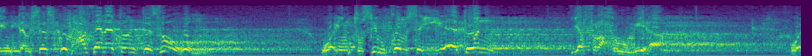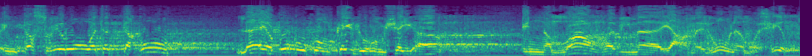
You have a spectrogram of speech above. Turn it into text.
إن تمسسكم حسنة تسؤهم وإن تصبكم سيئة يفرحوا بها وإن تصبروا وتتقوه لا يضركم كيدهم شيئا. إن الله بما يعملون محيط.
